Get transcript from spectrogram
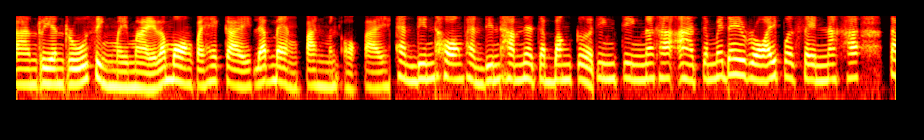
การเรียนรู้สิ่งใหม่ ๆ แล้วมองไปให้ไกล และแบ่งปันมันออกไป แผ่นดินทองแผ่นดินธรรมเนี่ยจะบังเกิดจริง ๆนะคะ อาจจะไม่ได้ร้อยเปอร์เซ็นต์นะคะแต่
